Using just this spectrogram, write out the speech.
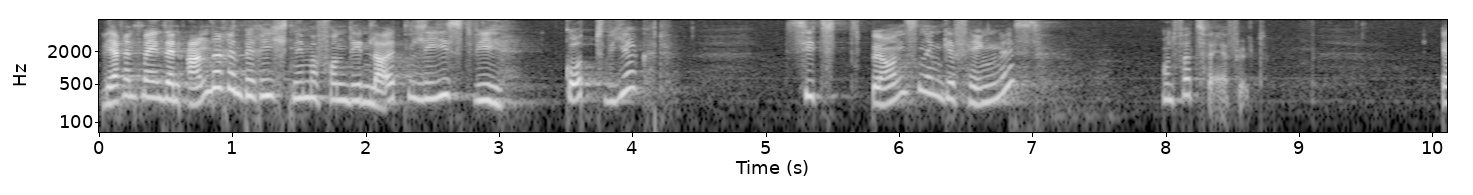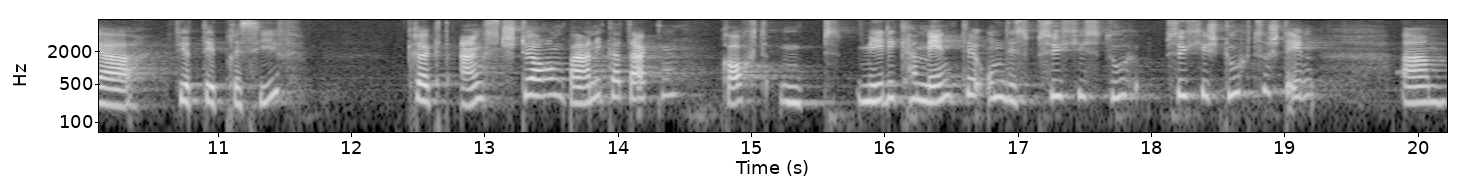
Während man in den anderen Berichten immer von den Leuten liest, wie Gott wirkt, sitzt Burnson im Gefängnis und verzweifelt. Er wird depressiv, kriegt Angststörung, Panikattacken, braucht Medikamente, um das psychisch, durch, psychisch durchzustehen. Ähm,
